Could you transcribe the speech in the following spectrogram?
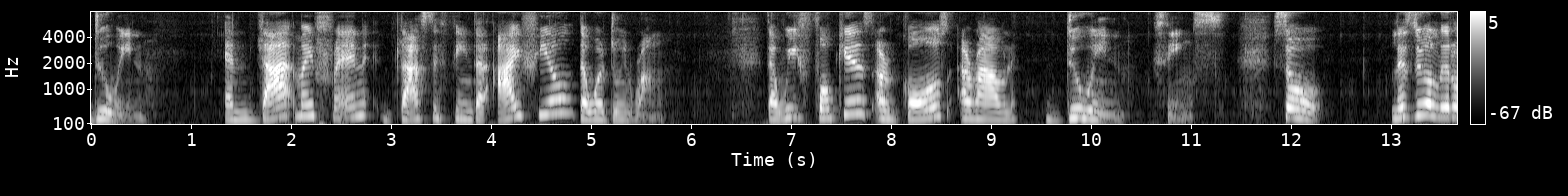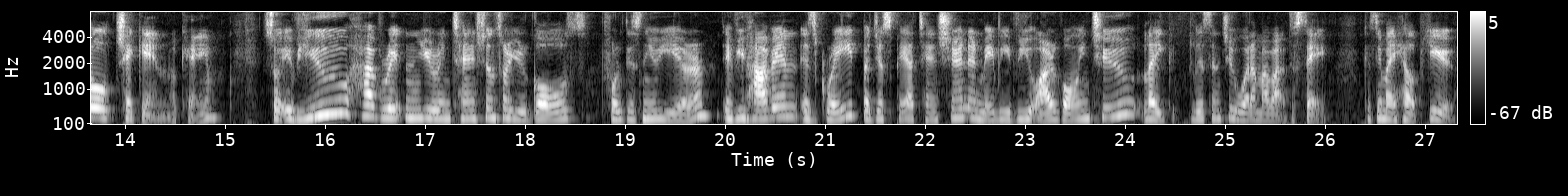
doing. And that my friend that's the thing that i feel that we're doing wrong. That we focus our goals around doing things. So let's do a little check in, okay? So if you have written your intentions or your goals for this new year, if you haven't, it's great, but just pay attention. And maybe if you are going to, like, listen to what I'm about to say because it might help you.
